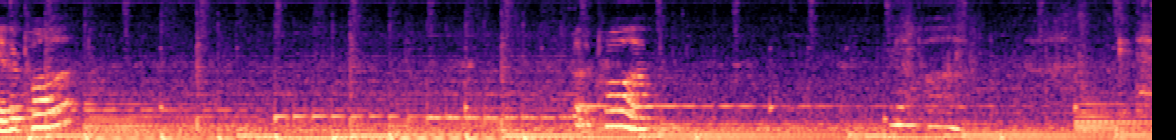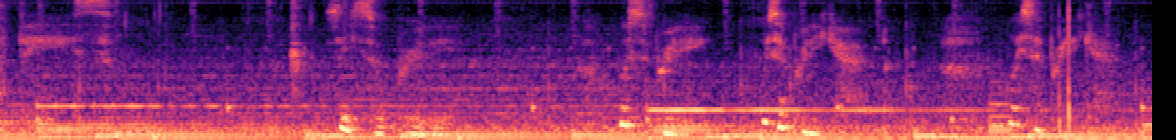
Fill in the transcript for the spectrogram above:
The other paw up. Other paw up. Other paw up. Look at that face. She's so pretty. Who's pretty? Who's a pretty cat? Who's a pretty cat?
